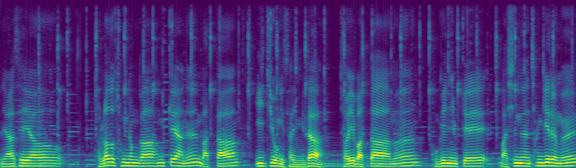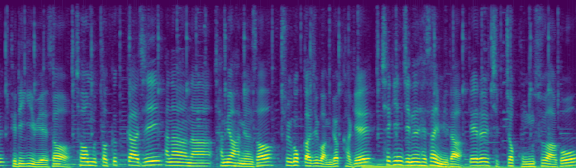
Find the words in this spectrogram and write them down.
안녕하세요. 전라도 청년과 함께하는 맛담 이지용 이사입니다. 저희 맛담은 고객님께 맛있는 참기름을 드리기 위해서 처음부터 끝까지 하나하나 참여하면서 출고까지 완벽하게 책임지는 회사입니다. 깨를 직접 공수하고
